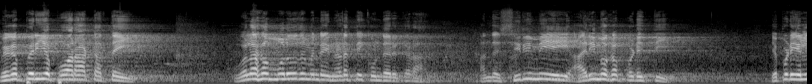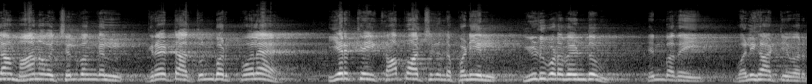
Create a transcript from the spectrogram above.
மிகப்பெரிய போராட்டத்தை உலகம் முழுவதும் இன்றை நடத்தி கொண்டிருக்கிறார். அந்த சிறுமியை அறிமுகப்படுத்தி எப்படியெல்லாம் மாணவ செல்வங்கள் கிரேட்டா துன்பர்க் போல இயற்கை காப்பாற்றுகின்ற பணியில் ஈடுபட வேண்டும் என்பதை வழிகாட்டியவர்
